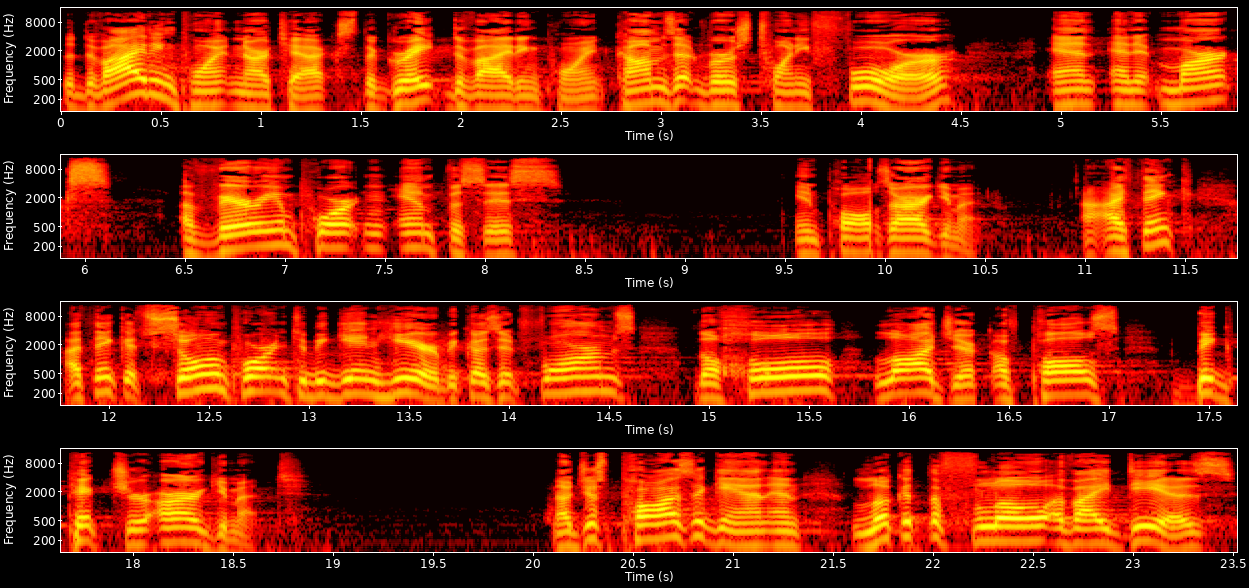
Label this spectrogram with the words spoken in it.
The dividing point in our text, the great dividing point, comes at verse 24, and, and it marks a very important emphasis in Paul's argument. I think, I think it's so important to begin here because it forms the whole logic of Paul's big picture argument. Now, just pause again and look at the flow of ideas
